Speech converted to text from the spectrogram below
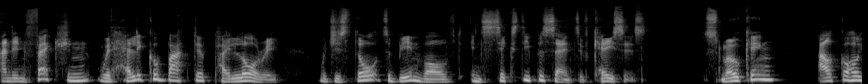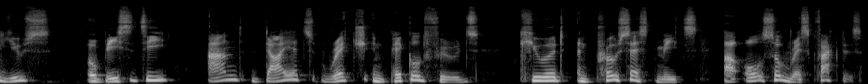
and infection with Helicobacter pylori, which is thought to be involved in 60% of cases. Smoking, alcohol use, obesity, and diets rich in pickled foods, cured and processed meats are also risk factors.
